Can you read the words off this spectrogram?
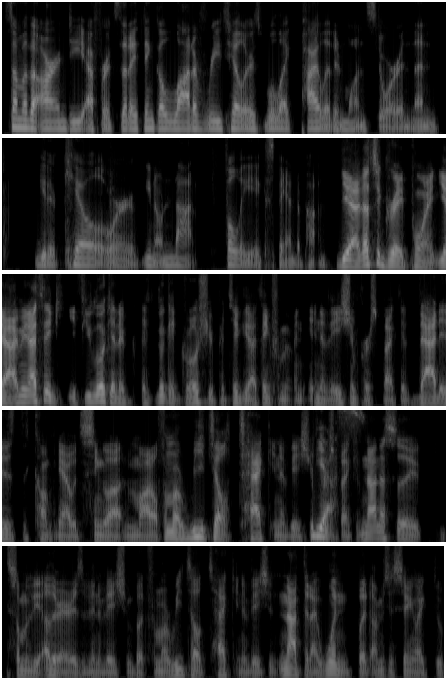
some of the R and D efforts that I think a lot of retailers will like pilot in one store and then either kill or you know not fully expand upon. Yeah, that's a great point. Yeah, I mean, I think if you look at a look at grocery, particularly, I think from an innovation perspective, that is the company I would single out and model from a retail tech innovation Yes. perspective. Not necessarily some of the other areas of innovation, but from a retail tech innovation. Not that I wouldn't, but I'm just saying like the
